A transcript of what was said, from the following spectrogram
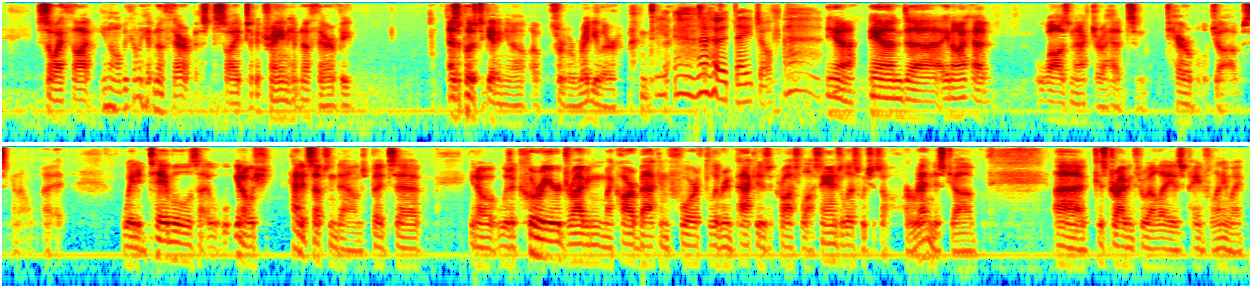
so I thought, you know, I'll become a hypnotherapist. So I took a train in hypnotherapy, as opposed to getting, you know, a sort of a regular day job. Yeah, and uh, you know, I had while I was an actor, I had some terrible jobs. You know, I waited tables. I, you know, which had its ups and downs, but uh, you know, was a courier driving my car back and forth, delivering packages across Los Angeles, which is a horrendous job because uh, driving through LA is painful anyway,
